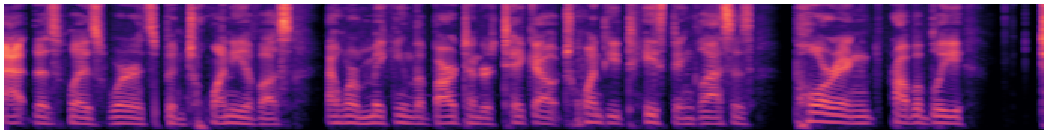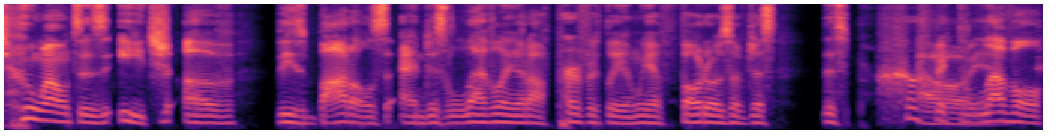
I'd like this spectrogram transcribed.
at this place where it's been 20 of us and we're making the bartenders take out 20 tasting glasses, pouring probably two ounces each of these bottles and just leveling it off perfectly. And we have photos of just this perfect Oh, yeah. level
